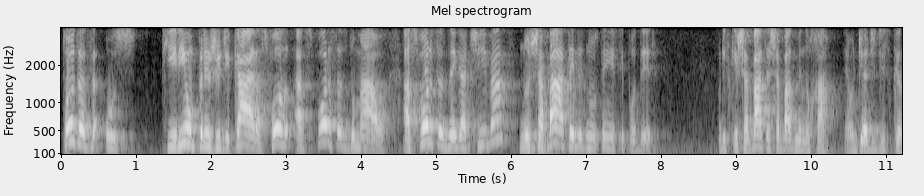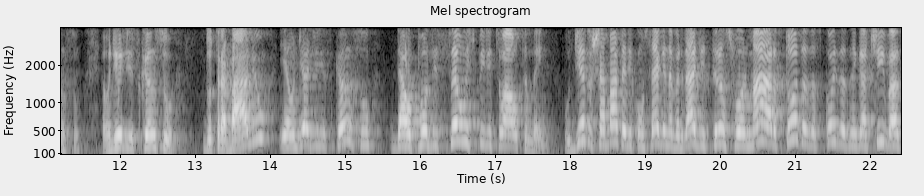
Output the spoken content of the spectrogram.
todos os que iriam prejudicar as, for as forças do mal, as forças negativas, no Shabat eles não têm esse poder. Por isso que Shabat é Shabat Menuchá, é um dia de descanso. É um dia de descanso do trabalho e é um dia de descanso da oposição espiritual também. O dia do Shabat ele consegue, na verdade, transformar todas as coisas negativas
